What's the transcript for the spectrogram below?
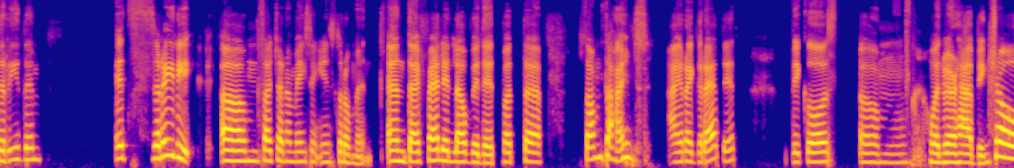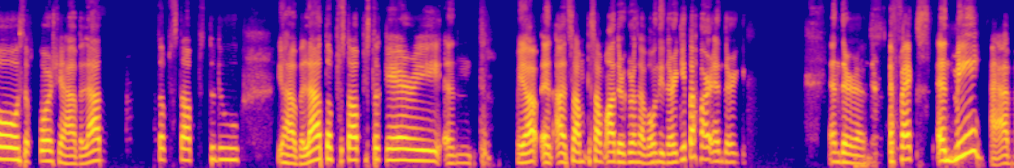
the rhythm it's really um such an amazing instrument and i fell in love with it but uh, sometimes i regret it because um when we're having shows of course you have a lot of stops to do you have a lot of stops to carry and yeah and uh, some some other girls have only their guitar and their and their uh, effects and me i have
